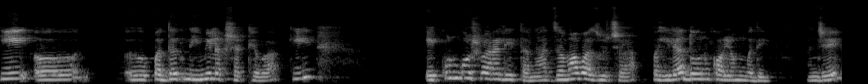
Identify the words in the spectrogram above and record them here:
ही पद्धत नेहमी लक्षात ठेवा की एकूण गोषवारा लिहिताना जमा बाजूच्या पहिल्या दोन कॉलममध्ये म्हणजे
